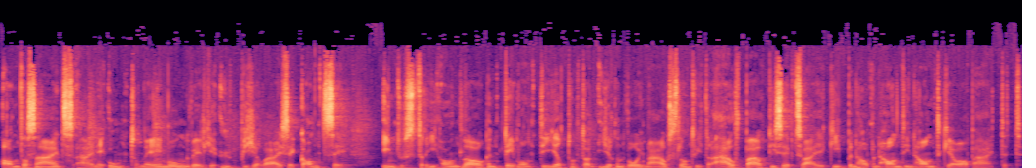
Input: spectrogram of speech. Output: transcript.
Andererseits eine Unternehmung, welche üblicherweise ganze Industrieanlagen demontiert und dann irgendwo im Ausland wieder aufbaut. Diese zwei Equipen haben Hand in Hand gearbeitet.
